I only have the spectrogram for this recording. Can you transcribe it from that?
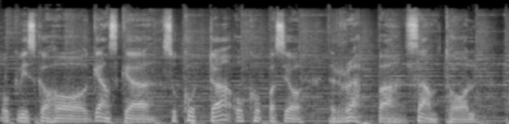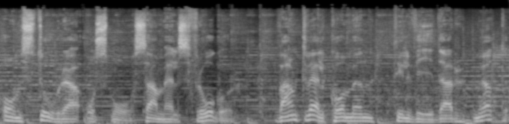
och vi ska ha ganska så korta och hoppas jag rappa samtal om stora och små samhällsfrågor. Varmt välkommen till Vidar möter.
